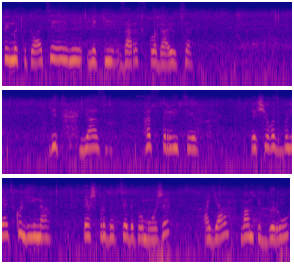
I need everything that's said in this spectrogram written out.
тими ситуаціями, які зараз складаються. Від язв, гастритів, якщо у вас болять коліна, теж продукція допоможе. А я вам підберу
